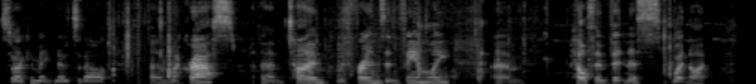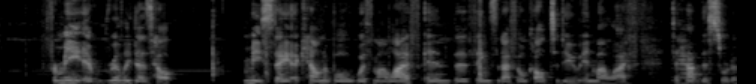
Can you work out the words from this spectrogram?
So I can make notes about um, my crafts, um, time with friends and family, um, health and fitness, whatnot. For me, it really does help me stay accountable with my life and the things that I feel called to do in my life to have this sort of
